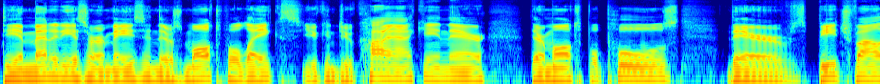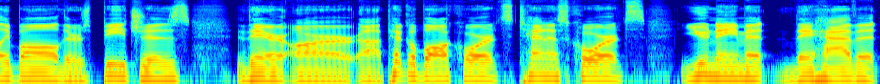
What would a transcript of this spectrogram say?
the amenities are amazing. There's multiple lakes. You can do kayaking there. There are multiple pools. There's beach volleyball. There's beaches. There are uh, pickleball courts, tennis courts. You name it, they have it.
